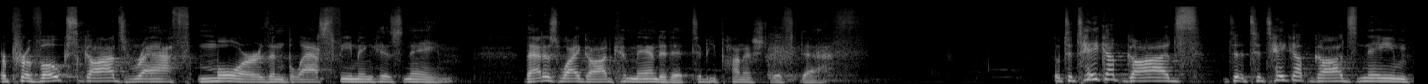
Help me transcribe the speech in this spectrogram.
or provokes God's wrath more than blaspheming his name. That is why God commanded it to be punished with death. So to take up God's to, to take up God's name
